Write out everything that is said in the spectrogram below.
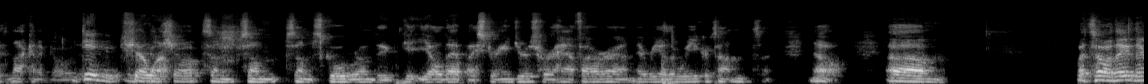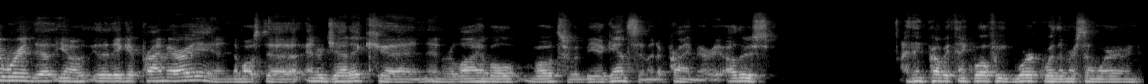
is not going to go Didn't show up. show up some some some schoolroom to get yelled at by strangers for a half hour on every other week or something So, no. Um but so they, they're worried that you know they get primary and the most uh, energetic and, and reliable votes would be against them in a primary. Others i think probably think well if we work with him or somewhere and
